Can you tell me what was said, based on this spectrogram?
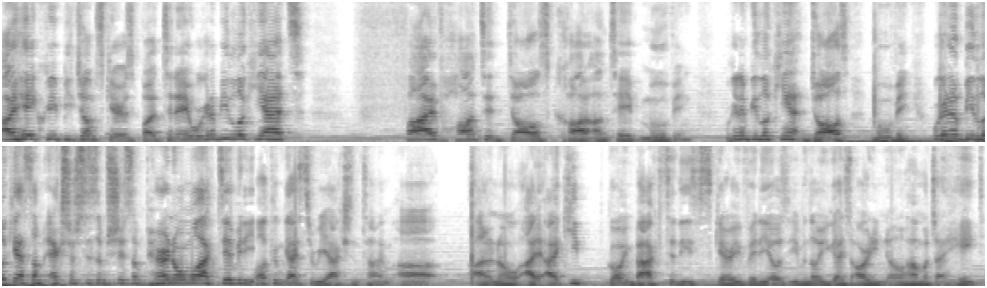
I hate creepy jump scares, but today we're gonna be looking at five haunted dolls caught on tape moving. We're gonna be looking at dolls moving. We're gonna be looking at some exorcism shit, some paranormal activity. Welcome guys to reaction time. Uh, I don't know. I, I keep going back to these scary videos even though you guys already know how much I hate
